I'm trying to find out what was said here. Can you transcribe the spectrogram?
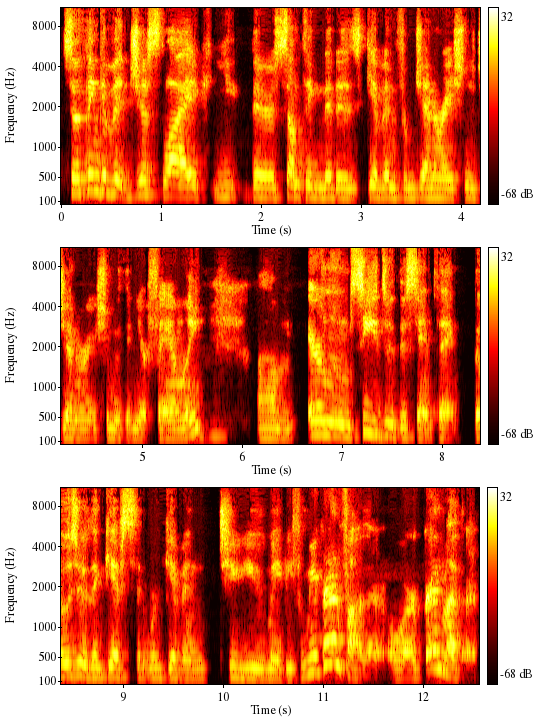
So think of it just like you, there's something that is given from generation to generation within your family. Mm-hmm. Um, heirloom seeds are the same thing. Those are the gifts that were given to you, maybe from your grandfather or grandmother.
